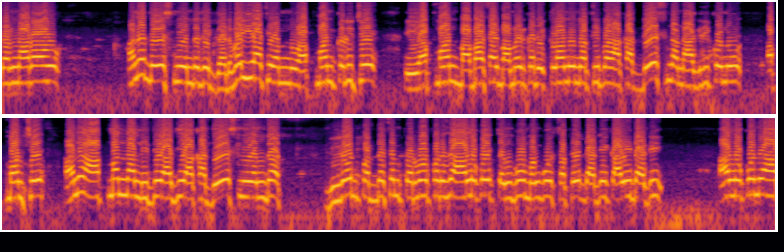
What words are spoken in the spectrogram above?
કરનારાઓ અને દેશની અંદર જે ઘડવૈયા છે એમનું અપમાન કર્યું છે. એ અપમાન બાબા સાહેબ આંબેડકર એકલાનું નથી, પણ આખા દેશના નાગરિકોનું અપમાન છે. અને અપમાનના લીધે આજે આખા દેશની અંદર વિરોધ પ્રદર્શન કરવો પડશે. આ લોકોએ ચંગુ, મંગુ, સફેદ દાઢી, કાળી દાઢી, આ લોકોને આ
